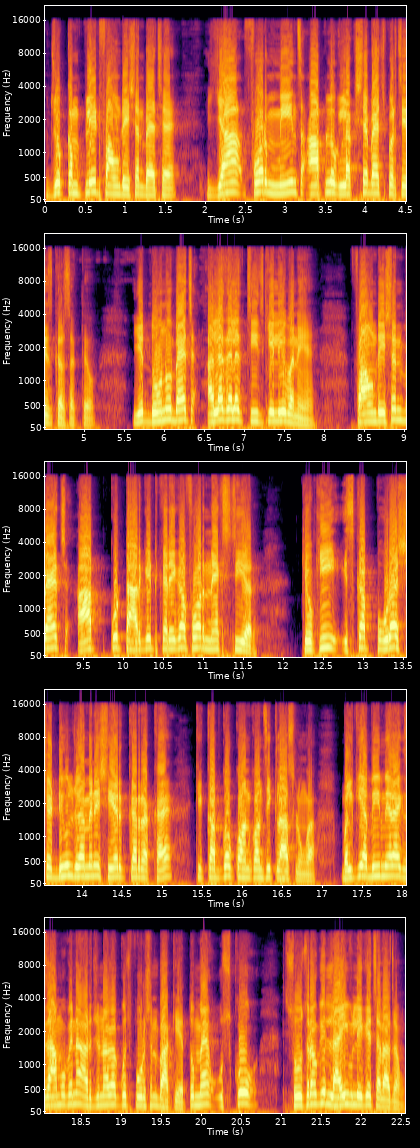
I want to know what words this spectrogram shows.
जो कंप्लीट फाउंडेशन बैच है, या फॉर मेंस आप लोग लक्ष्य बैच परचेज कर सकते हो। ये दोनों बैच अलग अलग चीज़ के लिए बने हैं। फाउंडेशन बैच आपको टारगेट करेगा फॉर नेक्स्ट ईयर क्योंकि इसका पूरा शेड्यूल जो है मैंने शेयर कर रखा है कि कब कब कौन कौन सी क्लास लूँगा। बल्कि अभी मेरा एग्ज़ाम हो ना, अर्जुना का कुछ पोर्शन बाकी है तो मैं उसको सोच रहा हूँ कि लाइव लेके चला जाऊँ।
